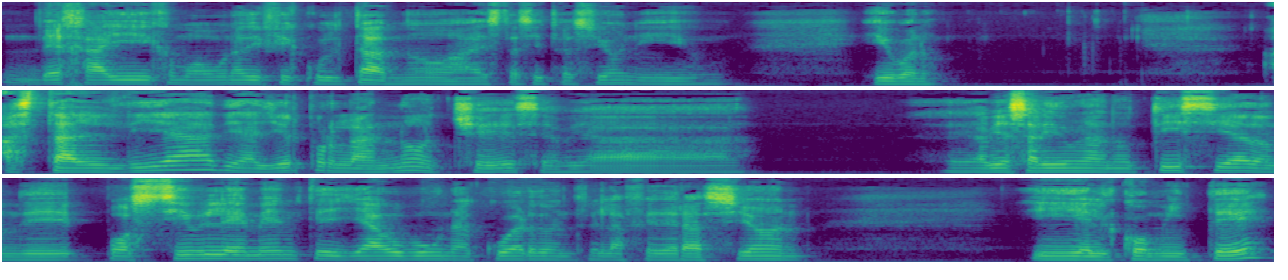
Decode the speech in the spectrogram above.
deja ahí como una dificultad ¿no? a esta situación y, y bueno. Hasta el día de ayer por la noche se había eh, había salido una noticia donde posiblemente ya hubo un acuerdo entre la federación y el comité,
